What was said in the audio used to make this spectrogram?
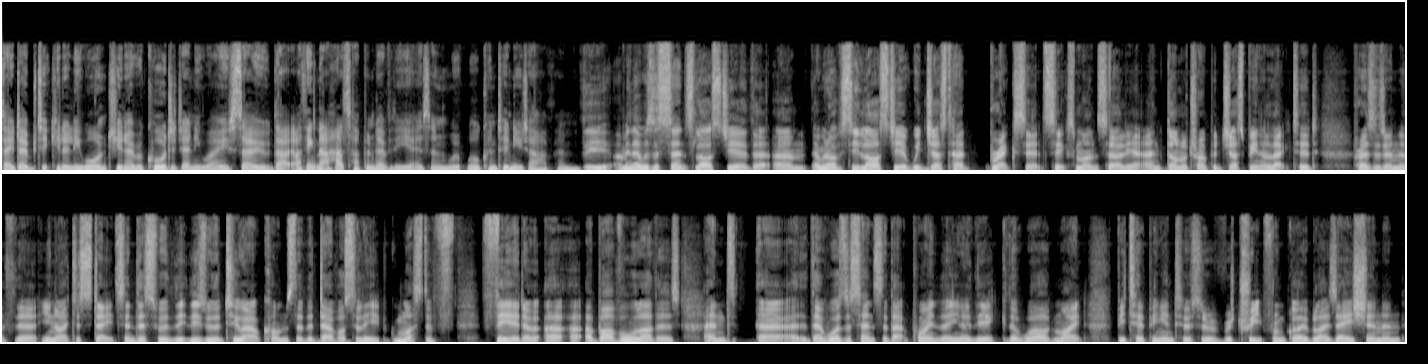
they don't particularly want, you know, recorded anyway. So that I think that has happened over the years and will, will continue to happen. The I mean, there was a sense last year that um, I mean, obviously last year we just had Brexit six months earlier, and Donald Trump had just been elected president of the United States. And this were the, these were the two outcomes that the Davos elite must have feared uh, uh, above all others. And uh, there was a sense at that point that you know the the world might be tipping into a sort of retreat from globalization, and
